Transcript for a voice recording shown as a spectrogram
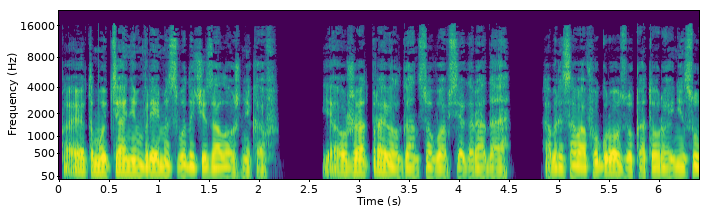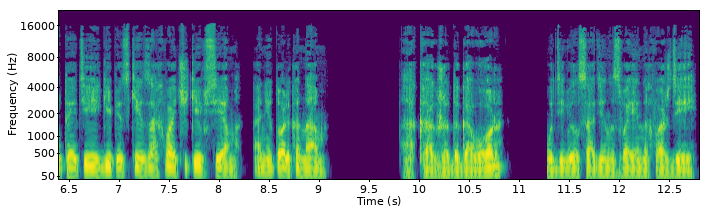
Поэтому тянем время с выдачи заложников. Я уже отправил гонцов во все города, обрисовав угрозу, которую несут эти египетские захватчики всем, а не только нам. «А как же договор?» — удивился один из военных вождей.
